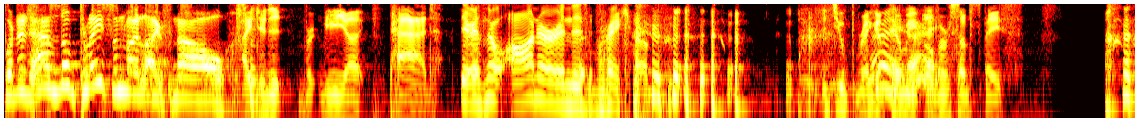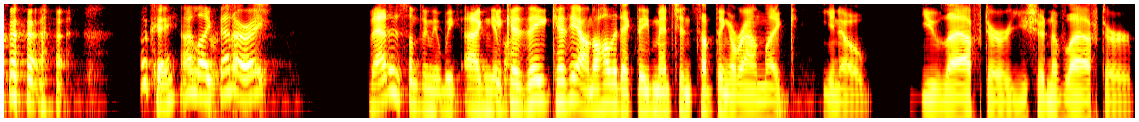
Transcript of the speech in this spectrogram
but it has no place in my life now. I did it via uh, pad. there is no honor in this breakup. Did you break All up to me all right. over subspace? Okay, I like that. All right, that is something that we I can get because they because yeah on the holodeck they mentioned something around like you know you left or you shouldn't have left or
